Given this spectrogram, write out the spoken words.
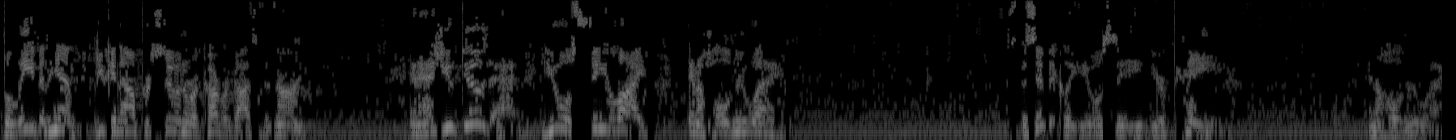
believe in Him. You can now pursue and recover God's design. And as you do that, you will see life in a whole new way. Specifically, you will see your pain in a whole new way.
